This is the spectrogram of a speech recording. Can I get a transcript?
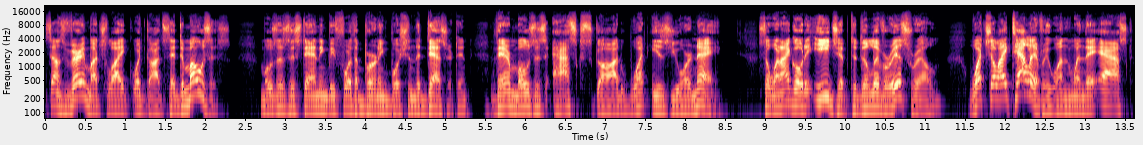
Sounds very much like what God said to Moses. Moses is standing before the burning bush in the desert, and there Moses asks God, What is your name? So when I go to Egypt to deliver Israel, what shall I tell everyone when they ask,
